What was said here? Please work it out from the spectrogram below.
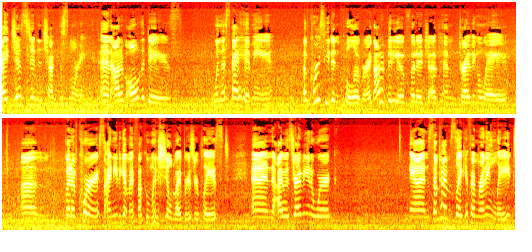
I just didn't check this morning. And out of all the days when this guy hit me, of course he didn't pull over. I got a video footage of him driving away. Um, but of course, I need to get my fucking windshield wipers replaced. And I was driving into work. And sometimes, like, if I'm running late,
